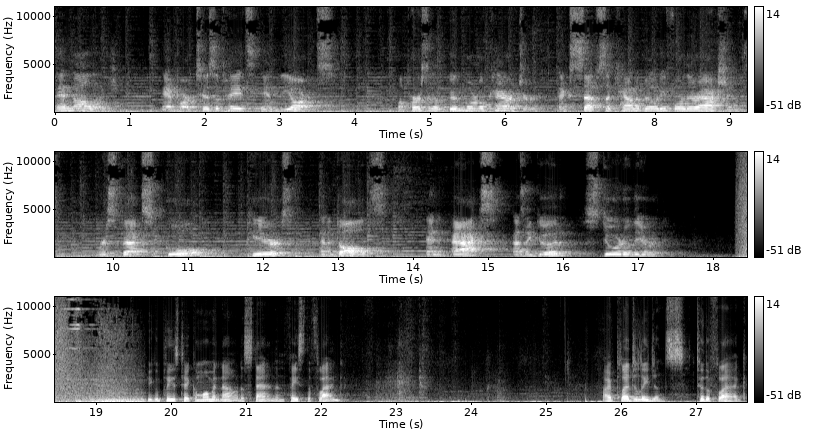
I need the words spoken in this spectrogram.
and knowledge, and participates in the arts. A person of good moral character accepts accountability for their actions, respects school, peers, and adults, and acts as a good steward of the earth. You could please take a moment now to stand and face the flag. I pledge allegiance to the flag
